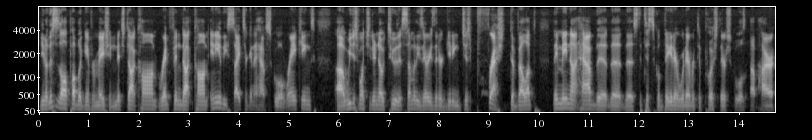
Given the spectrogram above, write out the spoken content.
you know, this is all public information. Niche.com, Redfin.com, any of these sites are going to have school rankings. Uh, we just want you to know too that some of these areas that are getting just fresh developed, they may not have the the the statistical data or whatever to push their schools up higher.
